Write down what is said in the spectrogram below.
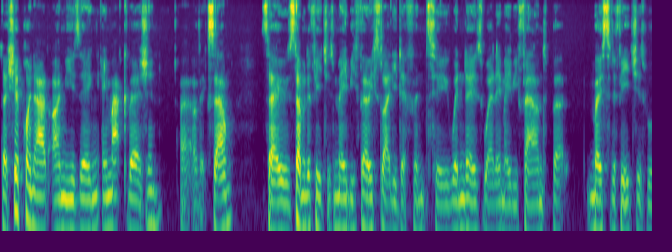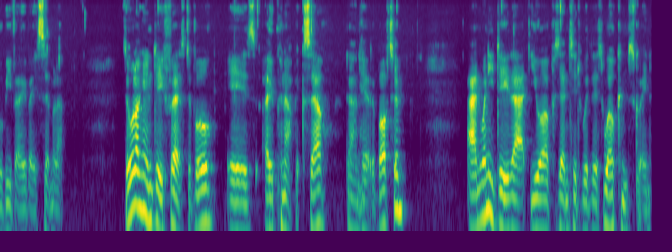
So I should point out I'm using a Mac version uh, of Excel, so some of the features may be very slightly different to Windows where they may be found, but most of the features will be very, very similar. So all I'm going to do first of all is open up Excel down here at the bottom and when you do that, you are presented with this welcome screen.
